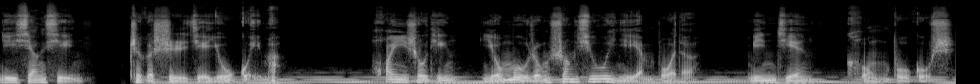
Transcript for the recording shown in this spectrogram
你相信这个世界有鬼吗？欢迎收听由慕容双修为你演播的民间恐怖故事。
